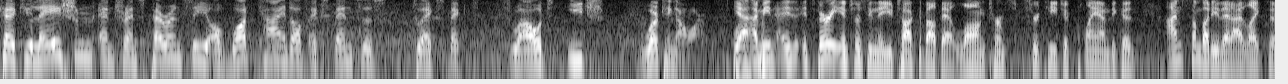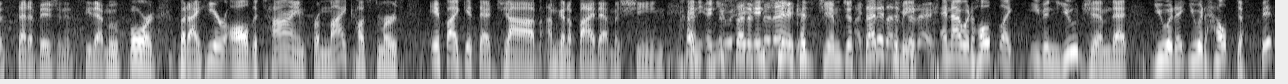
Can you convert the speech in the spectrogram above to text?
calculation and transparency of what kind of expenses to expect throughout each working hour. Yeah, I mean, it's very interesting that you talked about that long-term strategic plan because I'm somebody that I like to set a vision and see that move forward. But I hear all the time from my customers, if I get that job, I'm going to buy that machine. And, and just said it and today. because Jim just I said just it said to it me, today. and I would hope, like even you, Jim, that you would you would help to fit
